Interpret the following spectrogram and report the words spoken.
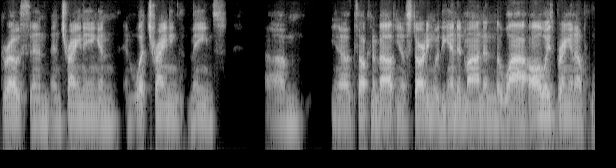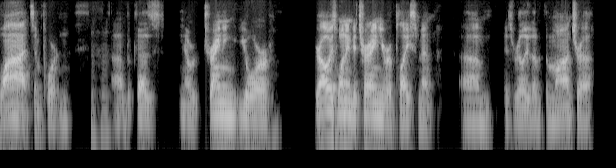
growth and and training and and what training means. Um, you know, talking about you know starting with the end in mind and the why. Always bringing up why it's important mm-hmm. uh, because you know training your you're always wanting to train your replacement um, is really the, the mantra.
